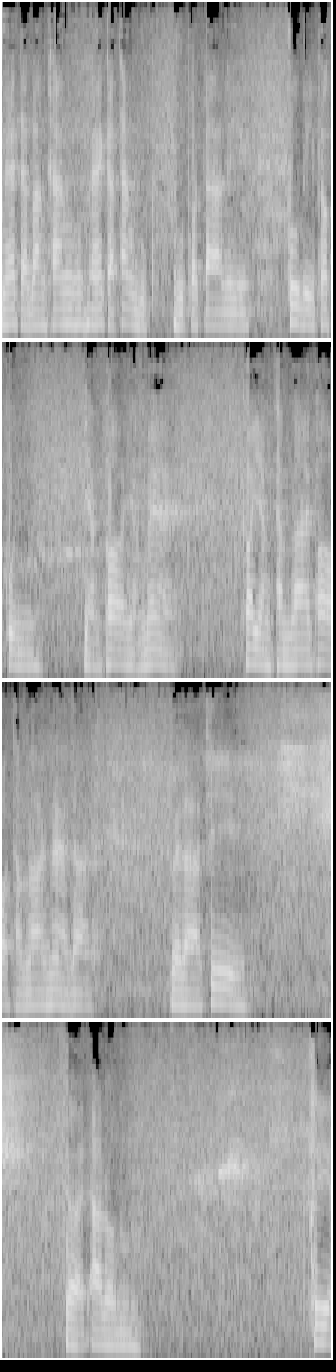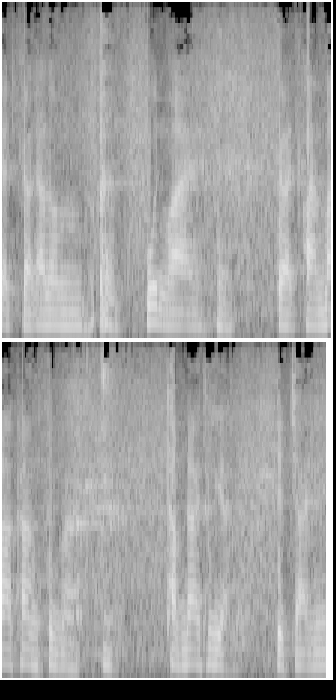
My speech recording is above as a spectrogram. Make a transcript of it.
แม้แต่บางครั้งแม้กระทั่งบุพการี ผู้มีพระคุณอย่างพ่ออย่างแม่ ก็ยังทำร้ายพ่อทำร้ายแม่ได้ เวลาที่เกิดอารมณ์ เครียดเกิดอารมณ์วุ่นวาย เกิดความบ้าคลั่งขึ้นมาทำได้ทุกอย่างจิตใจนี้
